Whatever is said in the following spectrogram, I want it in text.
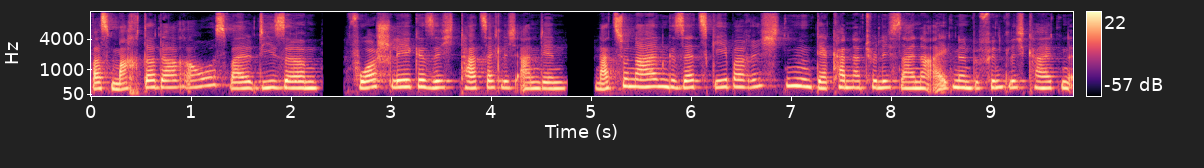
Was macht er daraus? Weil diese Vorschläge sich tatsächlich an den nationalen Gesetzgeber richten. Der kann natürlich seine eigenen Befindlichkeiten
